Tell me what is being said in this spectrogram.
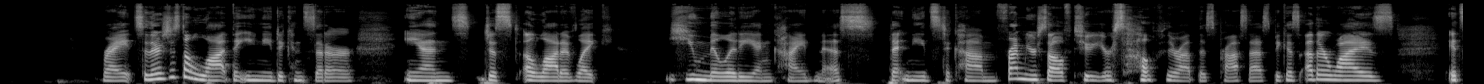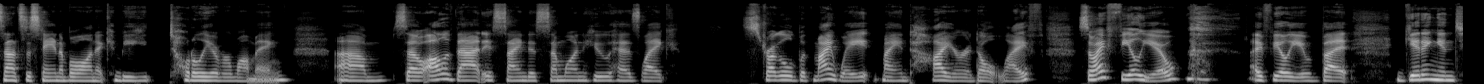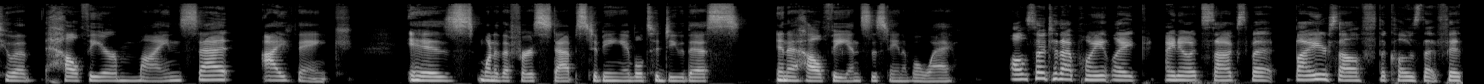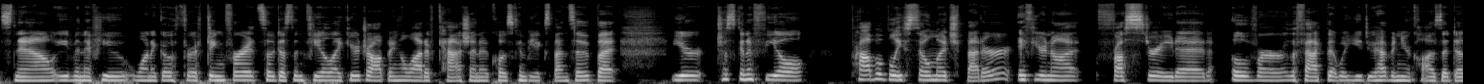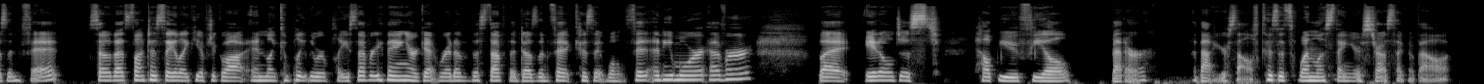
Right. So there's just a lot that you need to consider and just a lot of like humility and kindness that needs to come from yourself to yourself throughout this process because otherwise it's not sustainable and it can be totally overwhelming. Um, so all of that is signed as someone who has like struggled with my weight my entire adult life. So I feel you. I feel you, but getting into a healthier mindset, I think, is one of the first steps to being able to do this in a healthy and sustainable way. Also, to that point, like, I know it sucks, but buy yourself the clothes that fits now, even if you want to go thrifting for it. So it doesn't feel like you're dropping a lot of cash. I know clothes can be expensive, but you're just going to feel probably so much better if you're not frustrated over the fact that what you do have in your closet doesn't fit. So that's not to say like you have to go out and like completely replace everything or get rid of the stuff that doesn't fit because it won't fit anymore ever. But it'll just help you feel better about yourself because it's one less thing you're stressing about.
